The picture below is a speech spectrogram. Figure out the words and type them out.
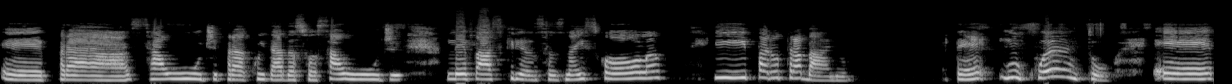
é, para saúde, para cuidar da sua saúde, levar as crianças na escola e ir para o trabalho. É, enquanto é,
